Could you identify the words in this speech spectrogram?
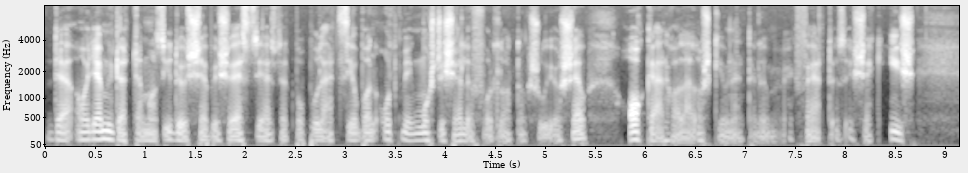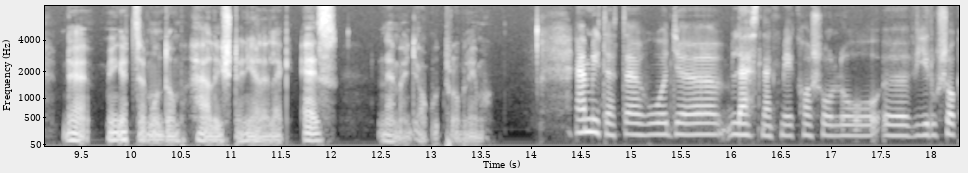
de ahogy említettem, az idősebb és veszélyeztetett populációban ott még most is előfordulhatnak súlyosabb, akár halálos kimenetelő meg fertőzések is, de még egyszer mondom, hála Isten jelenleg ez nem egy akut probléma. Említette, hogy lesznek még hasonló vírusok.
